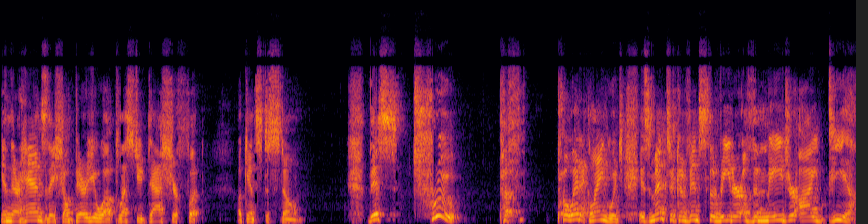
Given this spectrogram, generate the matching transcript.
In their hands they shall bear you up, lest you dash your foot against a stone. This true po- poetic language is meant to convince the reader of the major idea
